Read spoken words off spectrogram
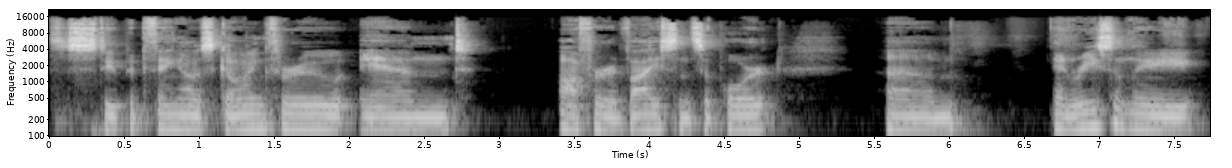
stupid thing I was going through and offer advice and support. Um, and recently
